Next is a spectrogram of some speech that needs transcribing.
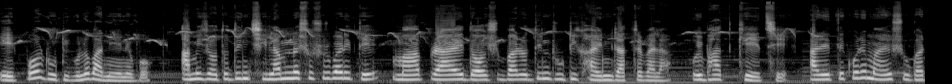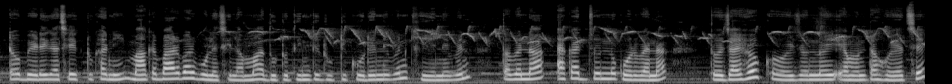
এরপর রুটিগুলো বানিয়ে নেব। আমি যতদিন ছিলাম না শ্বশুরবাড়িতে, মা প্রায় দশ বারো দিন রুটি খায়নি রাত্রেবেলা। ওই ভাত খেয়েছে। আর এতে করে মায়ের সুগারটাও বেড়ে গেছে একটুখানি। মাকে বারবার বলেছিলাম, মা, দুটো তিনটে রুটি করে নেবেন, খেয়ে নেবেন। তবে না, একার জন্য করবে না। তো যাই হোক, ওই জন্যই এমনটা হয়েছে।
